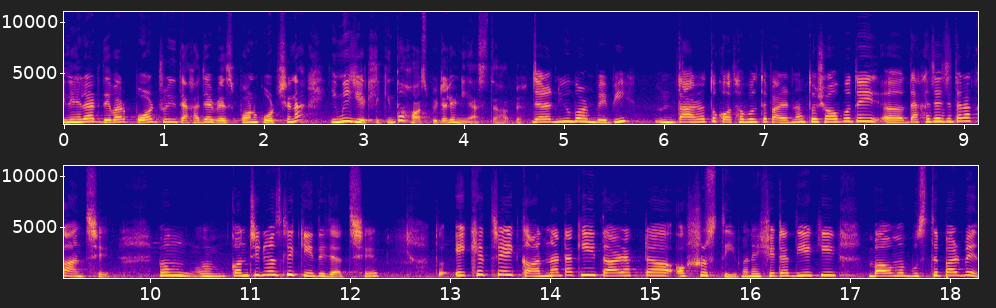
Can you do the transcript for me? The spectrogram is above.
ইনহেলার দেওয়ার পর যদি দেখা যায় রেসপন্ড করছে না ইমিডিয়েটলি কিন্তু হসপিটালে নিয়ে আসতে হবে। যারা নিউবর্ন বেবি তারা তো কথা বলতে পারে না। তো স্বভাবতই দেখা যায় যে তারা কাঁদছে এবং কন্টিনিউয়াসলি কেঁদে যাচ্ছে। তো এক্ষেত্রে এই কান্নাটা কি তার একটা অস্বস্তি? মানে সেটা দিয়ে কি বাবা মা বুঝতে পারবেন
